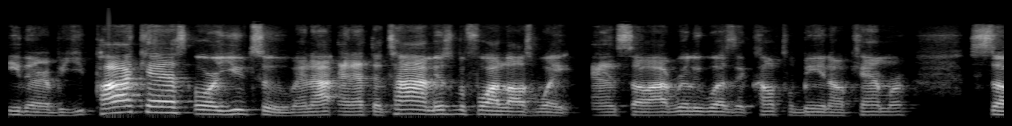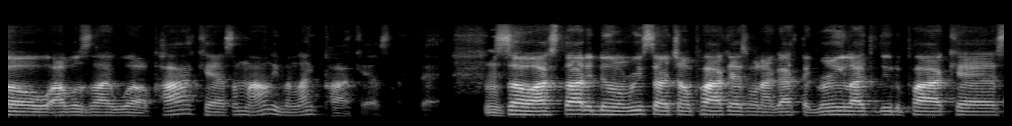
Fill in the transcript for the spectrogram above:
either a podcast or YouTube, and I and at the time it was before I lost weight, and so I really wasn't comfortable being on camera. So I was like, well, podcast. I'm like, I don't even like podcasts like that. Mm. So I started doing research on podcasts when I got the green light to do the podcast.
